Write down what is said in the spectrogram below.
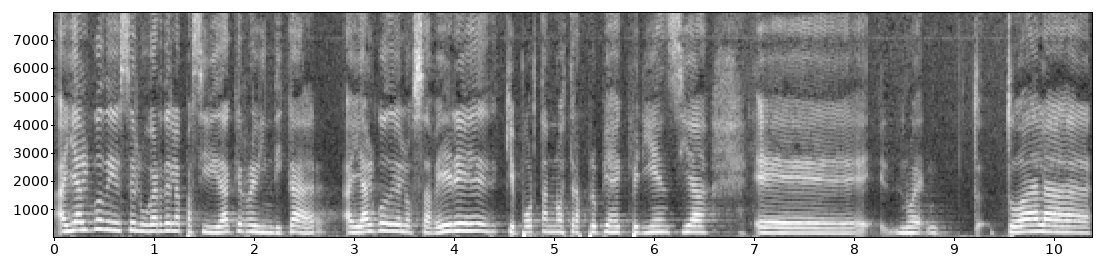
hay algo de ese lugar de la pasividad que reivindicar, hay algo de los saberes que portan nuestras propias experiencias, eh, todas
